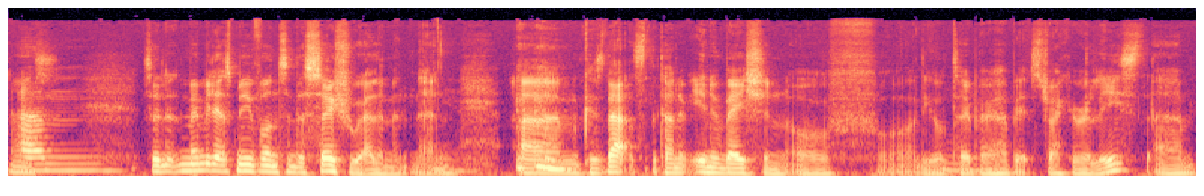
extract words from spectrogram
Nice. Um, So maybe let's move on to the social element then, because that's the kind of innovation of uh, the Autopo Habits Tracker released. Um,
